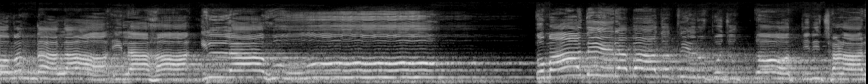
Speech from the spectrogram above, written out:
ও বান্দা, লা ইলাহা ইল্লাহু, তোমাদের আবাদতের উপযুক্ত তিনি ছাড়া আর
